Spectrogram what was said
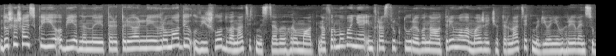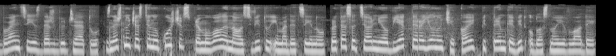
До Шишацької об'єднаної територіальної громади увійшло 12 місцевих громад. На формування інфраструктури вона отримала майже 14 мільйонів гривень субвенції з держбюджету. Значну частину коштів спрямували на освіту і медицину. Проте соціальні об'єкти району чекають підтримки від обласної влади.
